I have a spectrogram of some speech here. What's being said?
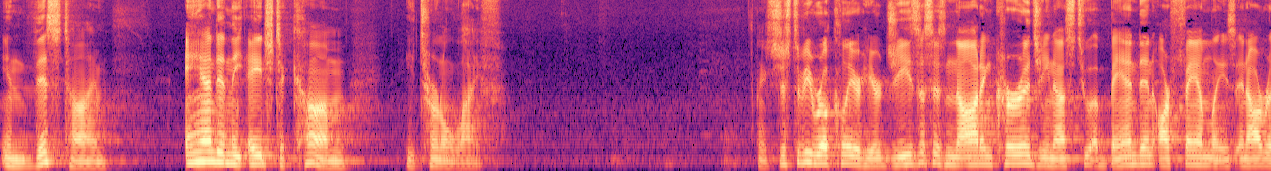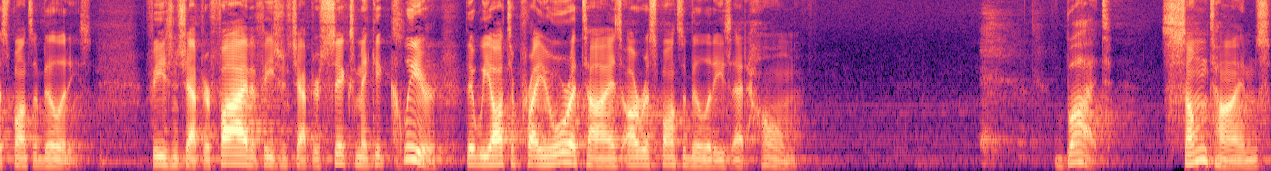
in this time and in the age to come eternal life. It's just to be real clear here, Jesus is not encouraging us to abandon our families and our responsibilities. Ephesians chapter 5, Ephesians chapter 6 make it clear that we ought to prioritize our responsibilities at home. But sometimes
